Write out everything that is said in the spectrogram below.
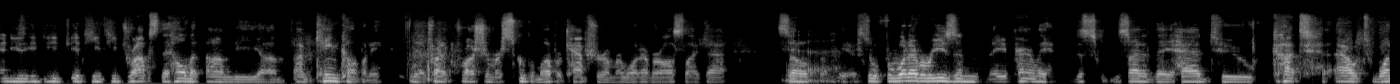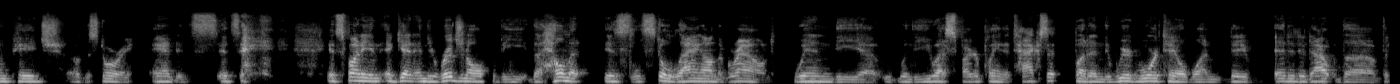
and he, he, he, he, drops the helmet on the um, on King Company, you know, trying to crush him or scoop him up or capture him or whatever else like that. So, yeah. so for whatever reason, they apparently decided they had to cut out one page of the story, and it's it's it's funny. And again, in the original, the the helmet is still laying on the ground when the uh, when the U.S. fighter plane attacks it, but in the Weird War Tale one, they've edited out the, the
